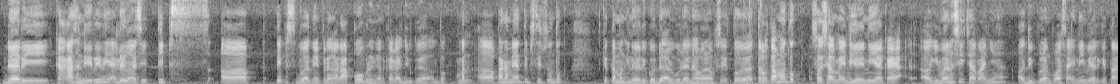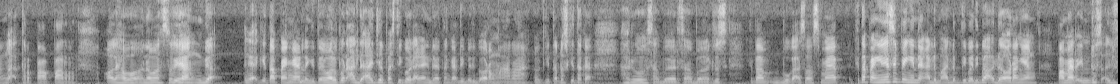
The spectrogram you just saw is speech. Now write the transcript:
dari kakak sendiri nih ada nggak sih tips eh, tips buat nih pendengar aku pendengar kakak juga untuk men- eh, apa namanya tips-tips untuk kita menghindari godaan-godaan hawa nafsu itu ya. Terutama untuk sosial media ini ya kayak eh, gimana sih caranya eh, di bulan puasa ini biar kita nggak terpapar oleh hawa nafsu yang nggak nggak kita pengen gitu ya. Walaupun ada aja pasti godaan yang datang kayak tiba-tiba orang marah ke kita terus kita kayak aduh sabar sabar. Terus kita buka sosmed kita pengennya sih pengen yang adem-adem tiba-tiba ada orang yang pamerin terus aduh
